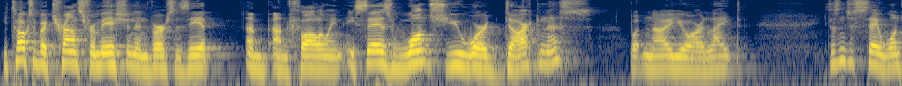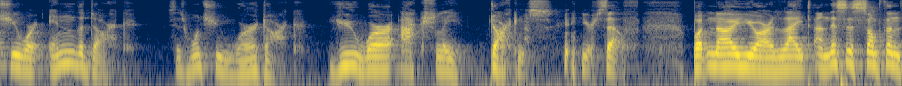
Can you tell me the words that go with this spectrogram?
He talks about transformation in verses 8 and, and following. He says, Once you were darkness, but now you are light. He doesn't just say, Once you were in the dark. He says, Once you were dark. You were actually darkness yourself but now you are light. And this is something,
